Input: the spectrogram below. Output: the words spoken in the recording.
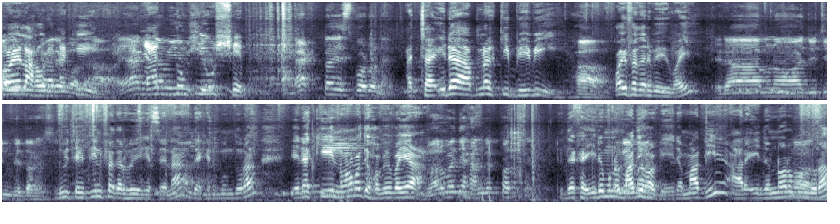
টয় লাহোরি নাকি? হ্যাঁ, একদম ইউ শেপ একটা স্পটও নাই। আচ্ছা এটা আপনার কি বেবি হ্যাঁ। কয় ফেদার বেবি ভাই? এটা মনে হয় দুই তিন ফেদার হয়েছে। দুই থেকে তিন ফেদার হয়ে গেছে না? দেখেন বন্ধুরা এটা কি নর্মাদি হবে ভাইয়া? হান্ড্রেড পার্সেন্ট দেখা এটা মনে হয় মাদি। হবে এটা মাদি আর এটা নর বন্ধুরা।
